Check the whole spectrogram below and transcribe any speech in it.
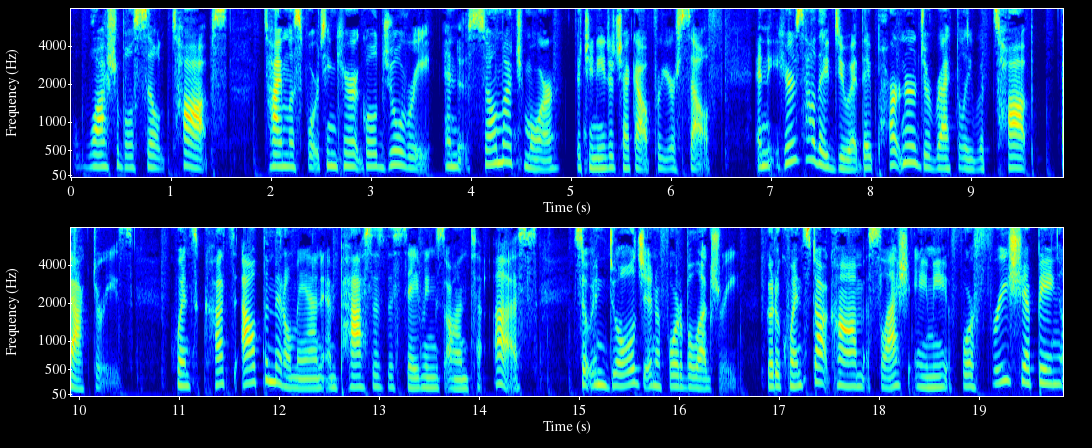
washable silk tops, timeless 14 karat gold jewelry, and so much more that you need to check out for yourself. And here's how they do it they partner directly with top factories. Quince cuts out the middleman and passes the savings on to us. So indulge in affordable luxury. Go to quince.com slash Amy for free shipping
